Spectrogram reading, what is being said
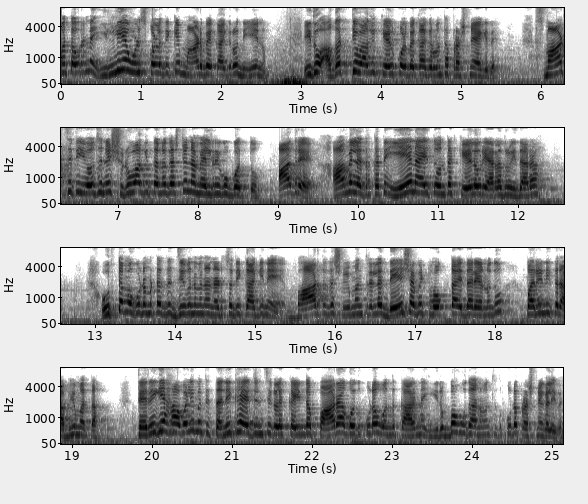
ಮತ್ತು ಅವರನ್ನ ಇಲ್ಲಿಯೇ ಉಳಿಸ್ಕೊಳ್ಳೋದಕ್ಕೆ ಮಾಡಬೇಕಾಗಿರೋದು ಏನು? ಇದು ಅಗತ್ಯವಾಗಿ ಕೇಳ್ಕೊಳ್ಬೇಕಾಗಿರುವಂಥ ಪ್ರಶ್ನೆಯಾಗಿದೆ. ಸ್ಮಾರ್ಟ್ ಸಿಟಿ ಯೋಜನೆ ಶುರುವಾಗಿತ್ತು ಅನ್ನೋದಷ್ಟೇ ನಮ್ಮೆಲ್ರಿಗೂ ಗೊತ್ತು. ಆದರೆ ಆಮೇಲೆ ಅದ್ರ ಕತೆ ಏನಾಯಿತು ಅಂತ ಕೇಳೋರು ಯಾರಾದರೂ ಇದ್ದಾರಾ ಉತ್ತಮ ಗುಣಮಟ್ಟದ ಜೀವನವನ್ನು ನಡೆಸೋದಕ್ಕಾಗಿನೇ ಭಾರತದ ಶ್ರೀಮಂತರೆಲ್ಲ ದೇಶ ಬಿಟ್ಟು ಹೋಗ್ತಾ ಇದ್ದಾರೆ ಅನ್ನೋದು ಪರಿಣಿತರ ಅಭಿಮತ. ತೆರಿಗೆ ಹಾವಳಿ ಮತ್ತು ತನಿಖಾ ಏಜೆನ್ಸಿಗಳ ಕೈಯಿಂದ ಪಾರಾಗೋದು ಕೂಡ ಒಂದು ಕಾರಣ ಇರಬಹುದಾ ಅನ್ನುವಂಥದ್ದು ಕೂಡ ಪ್ರಶ್ನೆಗಳಿವೆ.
